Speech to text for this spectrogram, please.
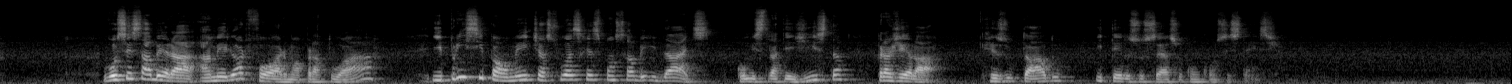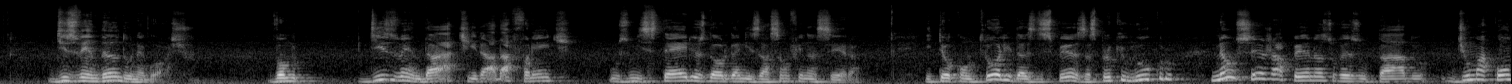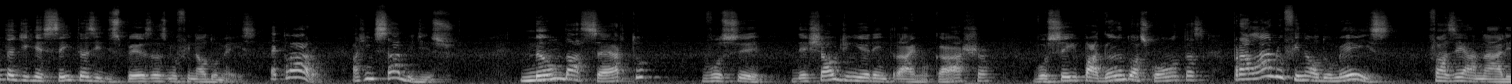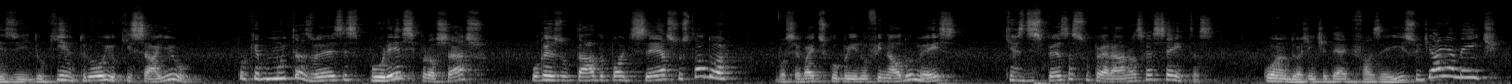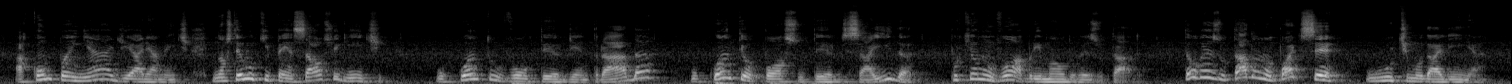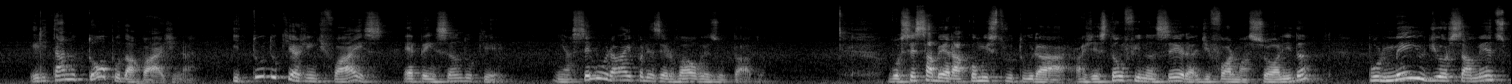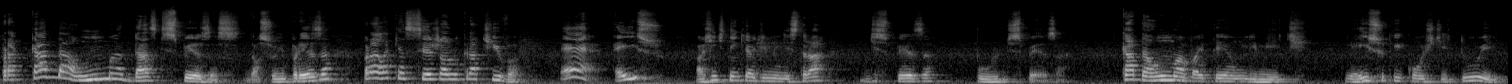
Você saberá a melhor forma para atuar e principalmente as suas responsabilidades como estrategista para gerar resultado e ter o sucesso com consistência. Desvendando o negócio. Vamos desvendar, tirar da frente os mistérios da organização financeira e ter o controle das despesas para que o lucro não seja apenas o resultado de uma conta de receitas e despesas no final do mês. É claro, a gente sabe disso. Não dá certo você deixar o dinheiro entrar no caixa, você ir pagando as contas, para lá no final do mês fazer a análise do que entrou e o que saiu Porque muitas vezes, por esse processo, o resultado pode ser assustador. Você vai descobrir no final do mês que as despesas superaram as receitas. Quando a gente deve fazer isso diariamente, acompanhar diariamente. Nós temos que pensar o seguinte: o quanto vou ter de entrada, o quanto eu posso ter de saída, porque eu não vou abrir mão do resultado. Então o resultado não pode ser o último da linha. Ele está no topo da página. E tudo que a gente faz é pensando o quê? Em assegurar e preservar o resultado. Você saberá como estruturar a gestão financeira de forma sólida por meio de orçamentos para cada uma das despesas da sua empresa para ela que seja lucrativa. É, é isso. A gente tem que administrar despesa por despesa. Cada uma vai ter um limite. E é isso que constitui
